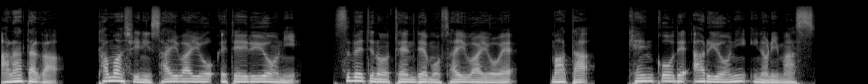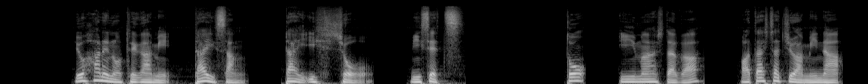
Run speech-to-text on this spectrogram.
あなたが魂に幸いを得ているように、すべての点でも幸いを得、また健康であるように祈ります。ヨハネの手紙第3、第1章、2節と言いましたが、私たちは皆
